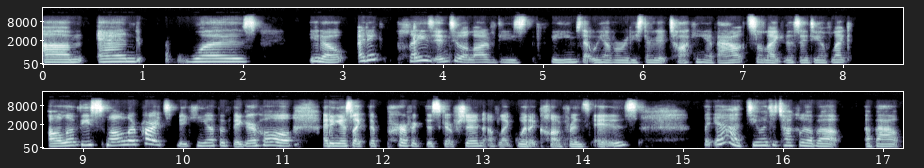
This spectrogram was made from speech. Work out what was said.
Um, and was you know i think plays into a lot of these themes that we have already started talking about. So like this idea of like all of these smaller parts making up a bigger whole i think is like the perfect description of like what a conference is. But yeah do you want to talk a little about about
